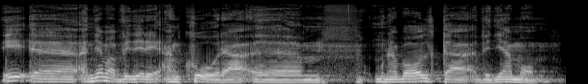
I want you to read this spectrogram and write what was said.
E eh, andiamo a vedere ancora ehm, una volta, vediamo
